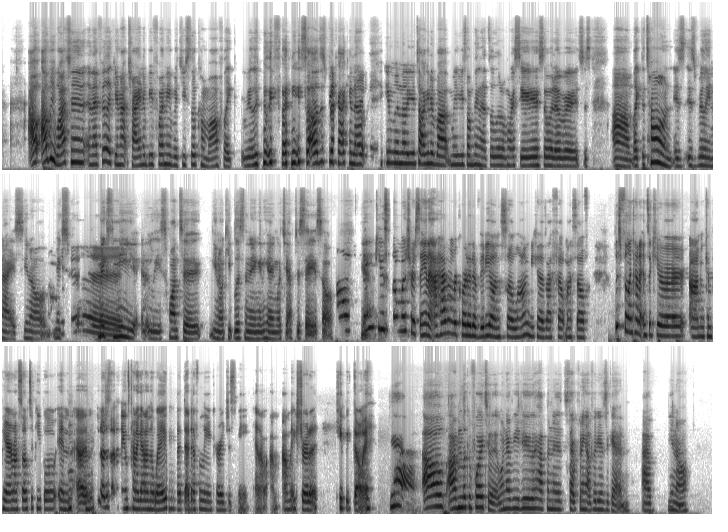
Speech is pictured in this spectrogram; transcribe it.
I'll I'll be watching and I feel like you're not trying to be funny, but you still come off like really really funny. So I'll just be cracking up, even though you're talking about maybe something that's a little more serious or whatever. It's just Um, like the tone is is really nice. You know, makes makes me at least want to you know keep listening and hearing what you have to say. So Oh, Yeah. Thank you so much for saying that. I haven't recorded a video in so long because I felt myself just feeling kind of insecure um, and comparing myself to people, and um, Mhm. you know, just other things kind of got in the way. But that definitely encourages me, and I'll, I'm, I'll make sure to keep it going. yeah, I'll I'm looking forward to it. Whenever you do happen to start putting out videos again, I you know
